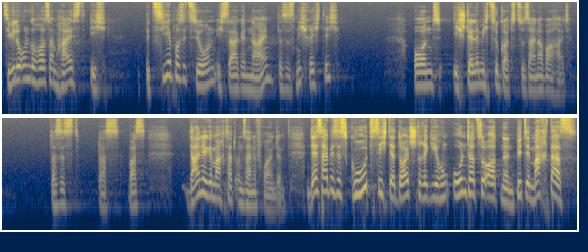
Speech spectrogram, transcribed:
Ziviler Ungehorsam heißt, ich beziehe Position, ich sage nein, das ist nicht richtig und ich stelle mich zu Gott, zu seiner Wahrheit. Das ist das, was Daniel gemacht hat und seine Freunde. Deshalb ist es gut, sich der deutschen Regierung unterzuordnen. Bitte macht das.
